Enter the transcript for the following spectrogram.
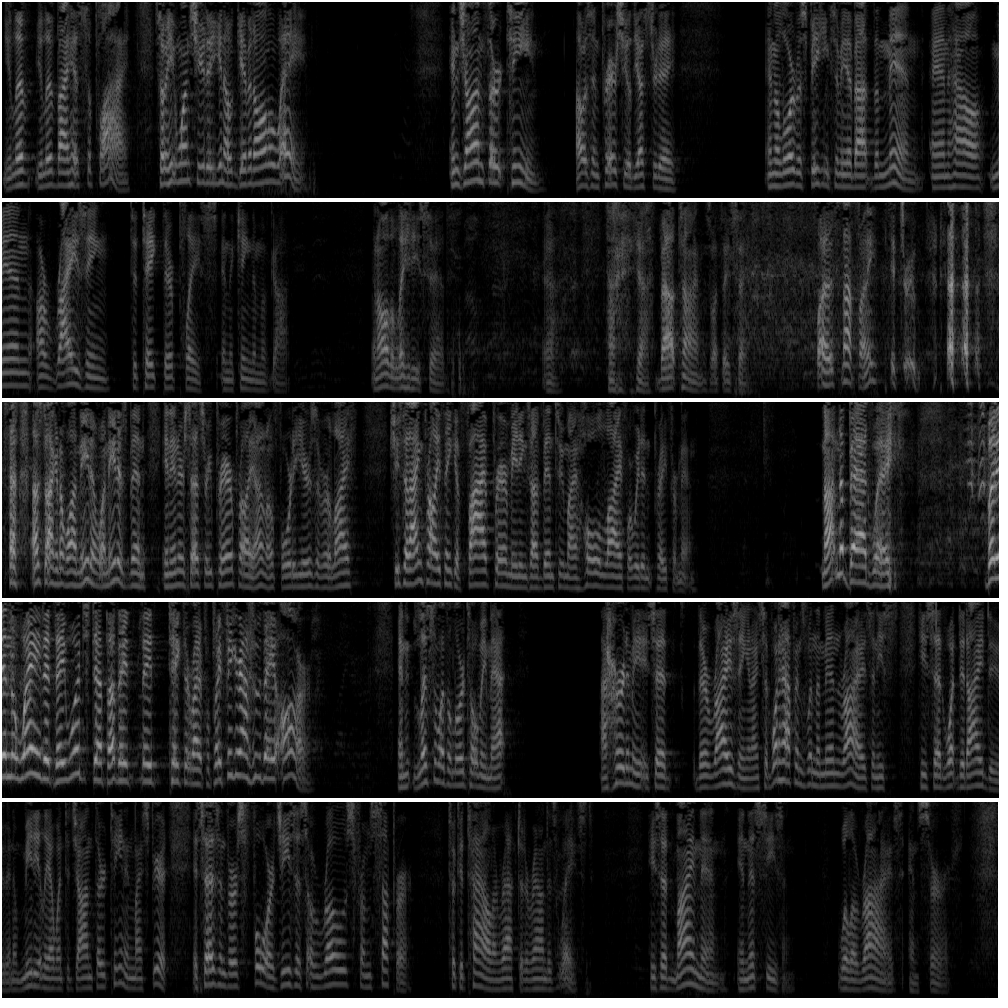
You live, you live by his supply. So he wants you to, you know, give it all away. In John 13, I was in Prayer Shield yesterday, and the Lord was speaking to me about the men and how men are rising to take their place in the kingdom of God. And all the ladies said, yeah, yeah, about time is what they say. Well, it's not funny. It's true. I was talking to Juanita. Juanita's been in intercessory prayer probably, I don't know, 40 years of her life. She said, I can probably think of five prayer meetings I've been to my whole life where we didn't pray for men. Not in a bad way, but in the way that they would step up, they, they take their rightful place, figure out who they are. And listen to what the Lord told me, Matt. I heard him, he said, they're rising. And I said, what happens when the men rise? And he, he said, what did I do? And immediately I went to John 13 in my spirit. It says in verse 4, Jesus arose from supper, took a towel and wrapped it around his waist. He said, my men in this season will arise and serve.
